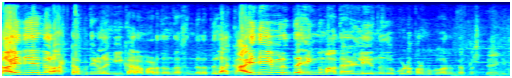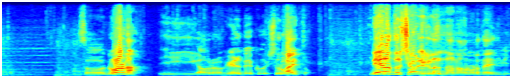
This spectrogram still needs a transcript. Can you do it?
ಕಾಯ್ದೆಯನ್ನು ರಾಷ್ಟ್ರಪತಿಗಳು ಅಂಗೀಕಾರ ಮಾಡಿದಂಥ ಸಂದರ್ಭದಲ್ಲಿ ಆ ಕಾಯ್ದೆಯ ವಿರುದ್ಧ ಹೆಂಗೆ ಮಾತಾಡಲಿ ಅನ್ನೋದು ಕೂಡ ಪ್ರಮುಖವಾದಂಥ ಪ್ರಶ್ನೆ ಆಗಿತ್ತು ಸೊ ನೋಡೋಣ. ಈಗ ಅವರು ಹೇಳಬೇಕು, ಶುರುವಾಯಿತು. ನೇರ ದೃಶ್ಯಾವಳಿಗಳನ್ನು ನಾವು ನೋಡ್ತಾ ಇದ್ವಿ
